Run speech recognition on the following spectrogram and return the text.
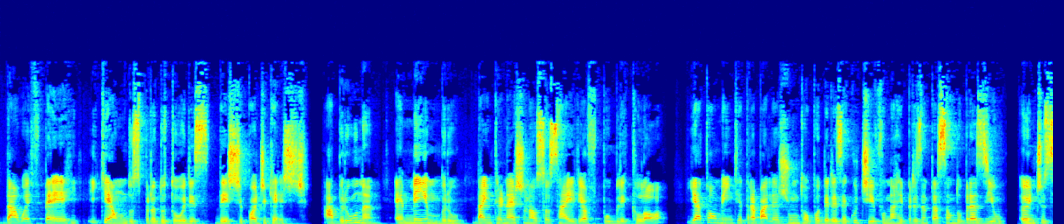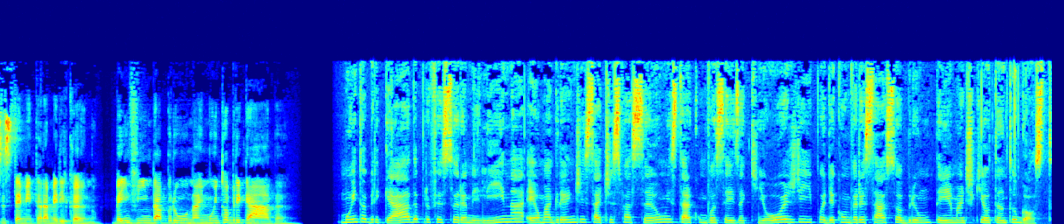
da UFPR e que é um dos produtores deste podcast. A Bruna é membro da International Society of Public Law e atualmente trabalha junto ao Poder Executivo na representação do Brasil ante o sistema interamericano. Bem-vinda, Bruna, e muito obrigada. Muito obrigada, professora Melina. É uma grande satisfação estar com vocês aqui hoje e poder conversar sobre um tema de que eu tanto gosto.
